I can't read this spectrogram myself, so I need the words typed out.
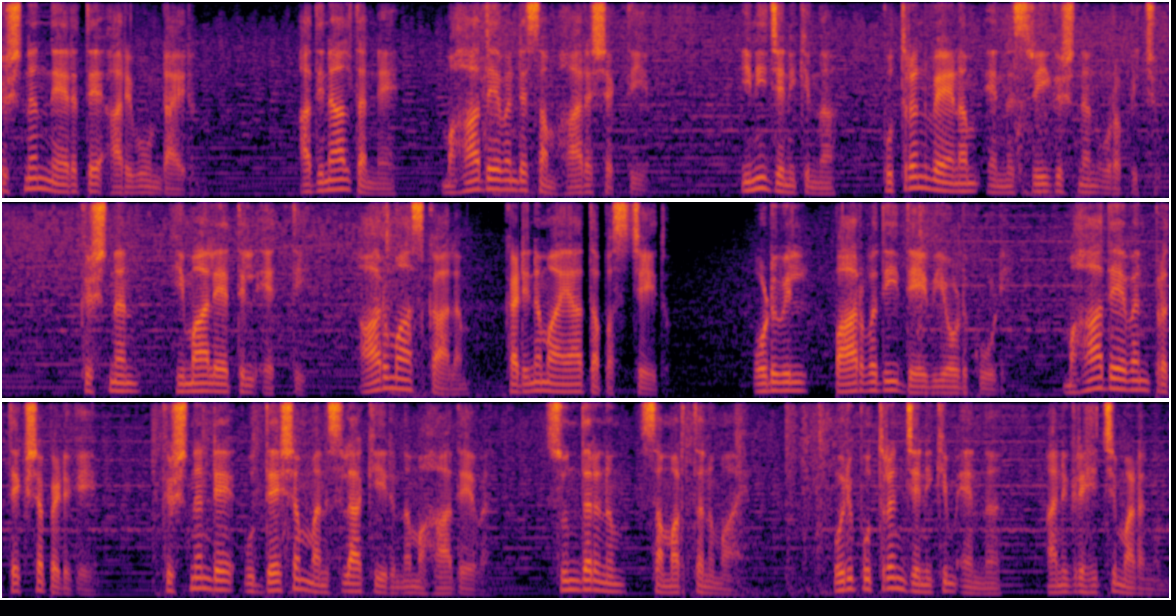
കൃഷ്ണൻ നേരത്തെ അറിവുണ്ടായിരുന്നു. അതിനാൽ തന്നെ മഹാദേവന്റെ സംഹാരശക്തിയും ഇനി ജനിക്കുന്ന പുത്രൻ വേണം എന്ന് ശ്രീകൃഷ്ണൻ ഉറപ്പിച്ചു. കൃഷ്ണൻ ഹിമാലയത്തിൽ എത്തി. ആറുമാസക്കാലം കഠിനമായ തപസ് ചെയ്തു. ഒടുവിൽ പാർവതി ദേവിയോട് കൂടി മഹാദേവൻ പ്രത്യക്ഷപ്പെടുകയും കൃഷ്ണന്റെ ഉദ്ദേശം മനസ്സിലാക്കിയിരുന്ന മഹാദേവൻ സുന്ദരനും സമർത്ഥനുമായ ഒരു പുത്രൻ ജനിക്കും എന്ന് അനുഗ്രഹിച്ച് മടങ്ങും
